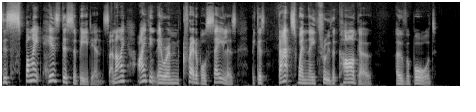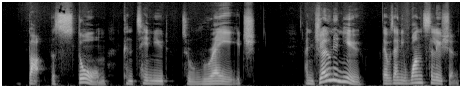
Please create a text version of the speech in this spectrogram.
despite his disobedience. And I, I think they were incredible sailors because that's when they threw the cargo overboard. But the storm continued to rage. And Jonah knew there was only one solution.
